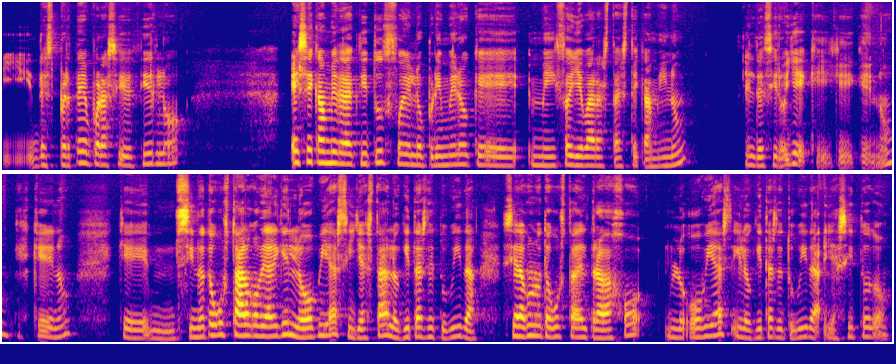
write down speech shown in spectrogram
y desperté, por así decirlo. Ese cambio de actitud fue lo primero que me hizo llevar hasta este camino el decir, oye, que, que, no, que es que no, que mm, si no te gusta algo de alguien, lo obvias y ya está, lo quitas de tu vida. Si algo no te gusta del trabajo, lo obvias y lo quitas de tu vida, y así todo.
